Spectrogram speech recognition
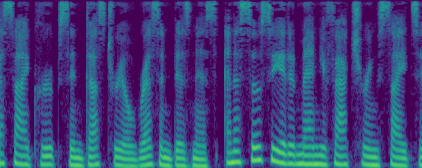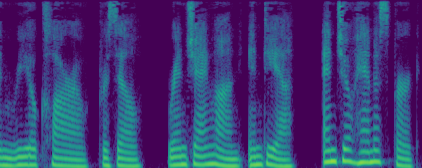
SI Group's industrial resin business and associated manufacturing sites in Rio Claro, Brazil, Ranjangaon, India, and Johannesburg,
